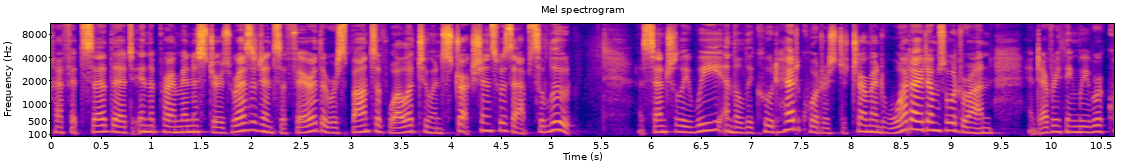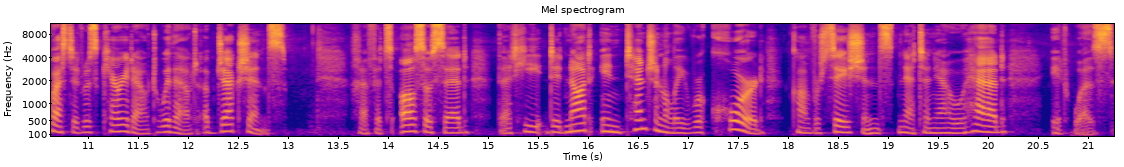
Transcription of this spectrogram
Hefetz said that in the prime minister's residence affair, the response of Walla to instructions was absolute. Essentially, we and the Likud headquarters determined what items would run, and everything we requested was carried out without objections. Hefetz also said that he did not intentionally record conversations Netanyahu had. It was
